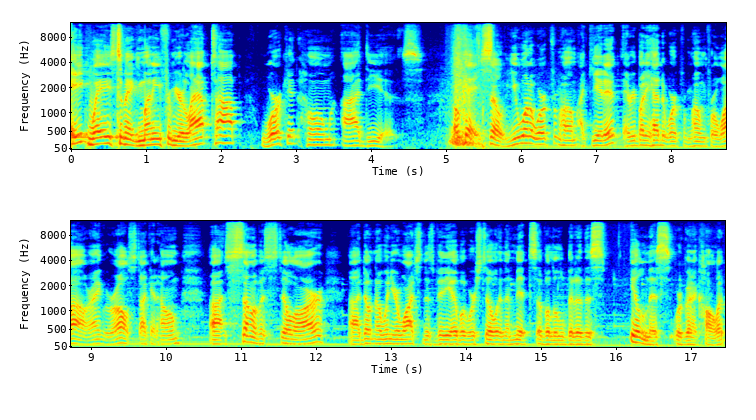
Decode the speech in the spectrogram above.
eight ways to make money from your laptop. Work at home ideas. Okay so you want to work from home. I get it. Everybody had to work from home for a while right? We were all stuck at home. Uh, some of us still are. Uh, don't know when you're watching this video but we're still in the midst of a little bit of this illness we're going to call it.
